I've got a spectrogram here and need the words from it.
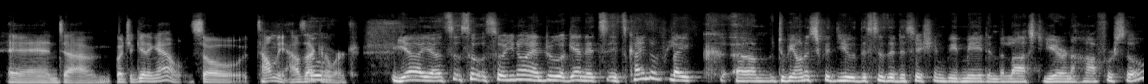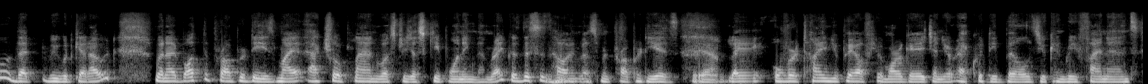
and um, but you're getting out. So tell me, how's that going to work? Yeah, yeah. So, so, so you know, Andrew, again, it's it's kind of like um, to be honest with you, this is the decision we made in the last year and a half or so that we would get out. When I bought the properties, my actual plan was to just keep owning them, right? Because this is mm-hmm. how investment property is. Yeah. Like over time, you pay off your mortgage and your equity bills, you can refinance,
